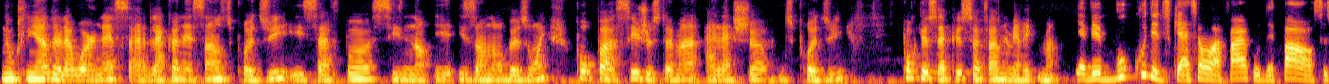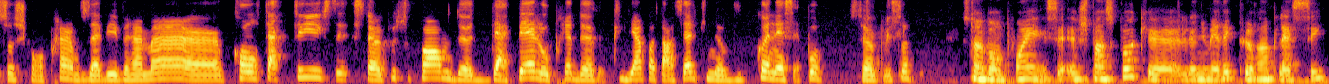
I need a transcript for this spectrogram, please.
nos clients de l'awareness à la connaissance du produit. Ils ne savent pas s'ils ils en ont besoin pour passer justement à l'achat du produit pour que ça puisse se faire numériquement. Il y avait beaucoup d'éducation à faire au départ, c'est ça, je comprends. Vous avez vraiment euh, contacté, c'était un peu sous forme d'appel auprès de clients potentiels qui ne vous connaissaient pas. C'est un peu ça. C'est un bon point. Je ne pense pas que le numérique peut remplacer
